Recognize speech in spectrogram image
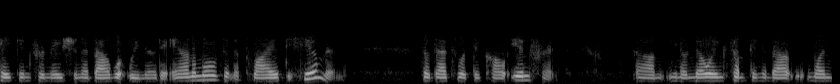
take information about what we know to animals and apply it to humans. So that's what they call inference. Um, you know, knowing something about one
